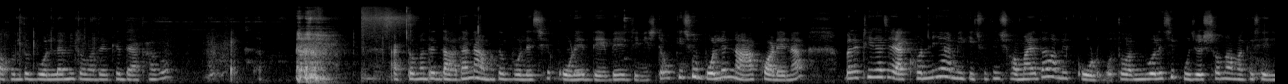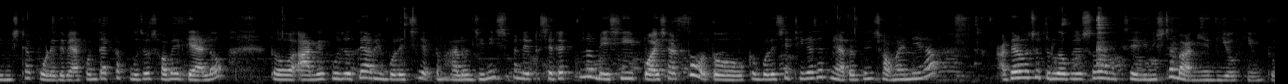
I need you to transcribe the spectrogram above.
তখন তো বললামই তোমাদেরকে দেখাবো। আর তোমাদের দাদা না আমাকে বলেছে করে দেবে জিনিসটা। ও কিছু বললে না করে না। বলে, ঠিক আছে, এখন নিয়ে আমি কিছুদিন সময় দাও, আমি করব। তো আমি বলেছি, পুজোর সময় আমাকে সেই জিনিসটা করে দেবে। এখন তো একটা পুজো সবে গেল। তো আগে পুজোতে আমি বলেছি, একটা ভালো জিনিস। মানে সেটা একটু না বেশি পয়সার তো। তো ওকে বলেছি, ঠিক আছে, তুমি এতদিন সময় নিয়ে নাও। আগের বছর পুজোর সময় আমাকে সেই জিনিসটা বানিয়ে দিও কিন্তু।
